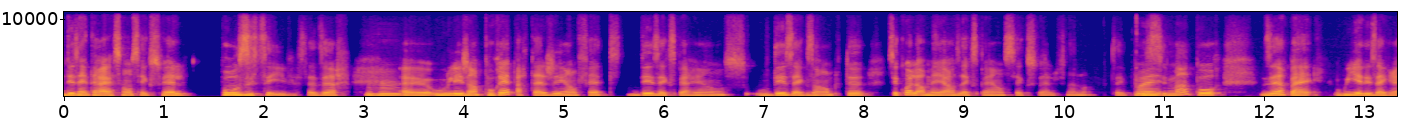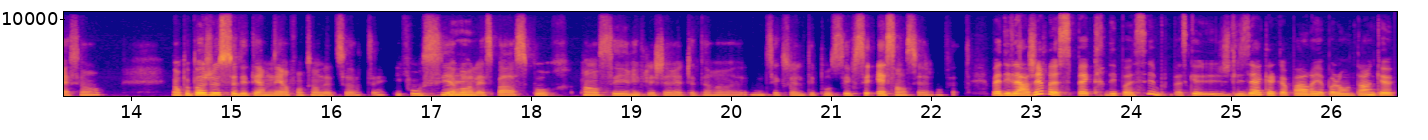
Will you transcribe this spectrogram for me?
des interactions sexuelles positives, c'est-à-dire mm-hmm. euh, où les gens pourraient partager en fait des expériences ou des exemples de c'est quoi leurs meilleures expériences sexuelles finalement, positivement pour dire ben oui il y a des agressions, on ne peut pas juste se déterminer en fonction de ça. Il faut aussi avoir l'espace pour penser, réfléchir, etc. Une sexualité positive, c'est essentiel, en fait. Ben, d'élargir le spectre des possibles, parce que je lisais à quelque part il n'y a pas longtemps que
